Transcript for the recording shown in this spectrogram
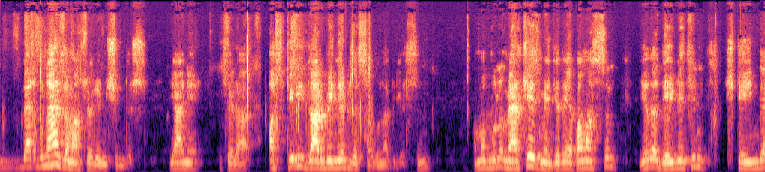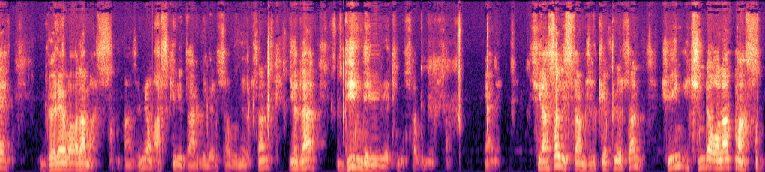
ben bunu her zaman söylemişimdir. Yani mesela askeri darbeleri de savunabilirsin. Ama bunu merkez medyada yapamazsın ya da devletin şeyinde görev alamazsın. Anlatabiliyor muyum? Askeri darbeleri savunuyorsan ya da din devletini savunuyorsan. Yani siyasal İslamcılık yapıyorsan şeyin içinde olamazsın.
